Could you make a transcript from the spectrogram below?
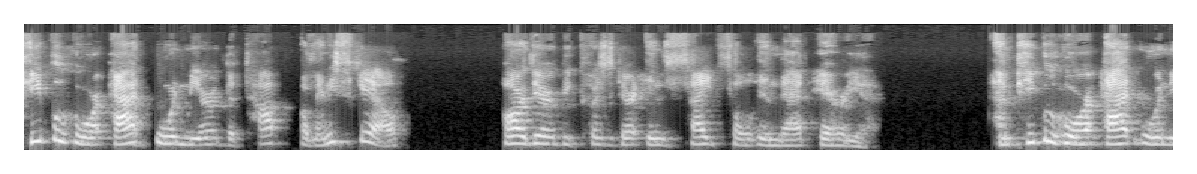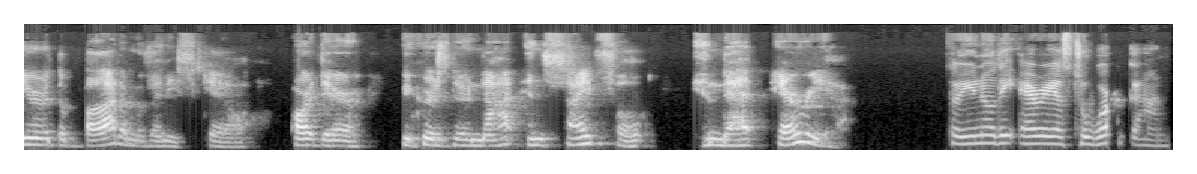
people who are at or near the top of any scale are there because they're insightful in that area. And people who are at or near the bottom of any scale are there because they're not insightful in that area. So you know the areas to work on.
